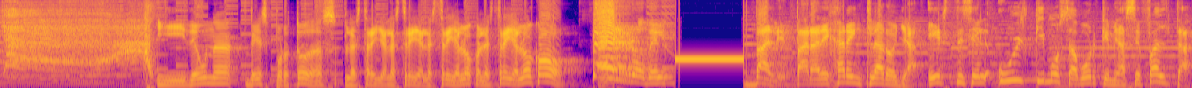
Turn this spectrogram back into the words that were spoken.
qué? Y de una vez por todas, la estrella, la estrella, la estrella, loco, la estrella, loco. ¡Perro del c-! Vale, para dejar en claro ya, este es el último sabor que me hace falta.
